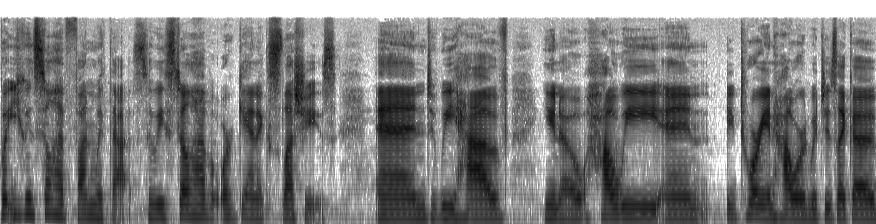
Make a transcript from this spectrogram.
But you can still have fun with that. So we still have organic slushies, and we have, you know, Howie and eh, Torie and Howard, which is like a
